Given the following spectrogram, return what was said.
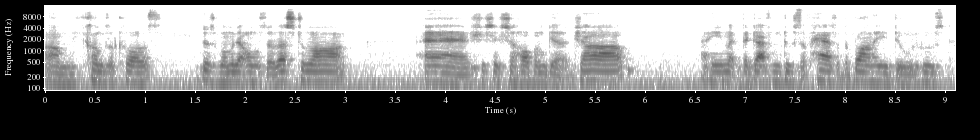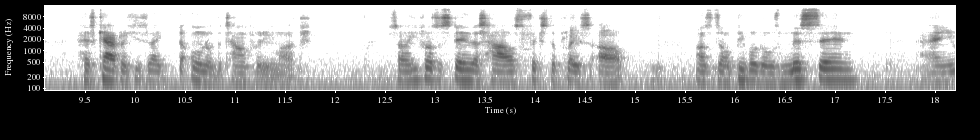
um, he comes across this woman that owns a restaurant, and she says she'll help him get a job. And he met the guy from Dukes of Hazzard, the blonde-haired dude, who's his character. He's like the owner of the town, pretty much so he's supposed to stay in this house, fix the place up until people goes missing, and you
